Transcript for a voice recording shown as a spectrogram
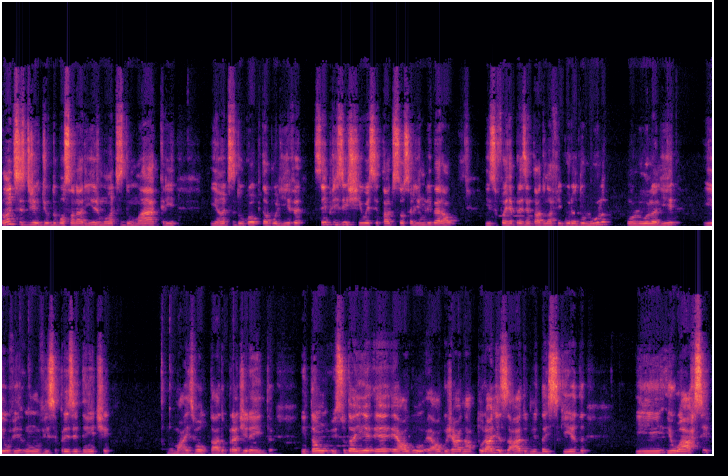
antes de, de, do bolsonarismo, antes do Macri e antes do golpe da Bolívia, sempre existiu esse tal de socialismo liberal. Isso foi representado na figura do Lula, o Lula ali, e um vice-presidente mais voltado para a direita. Então, isso daí é, é, algo, é algo já naturalizado dentro da esquerda, e, e o Arce,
